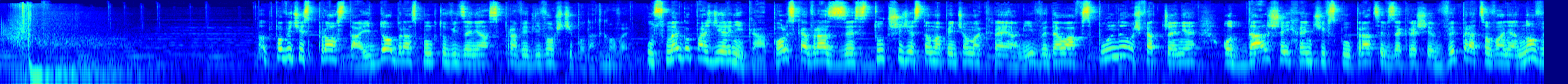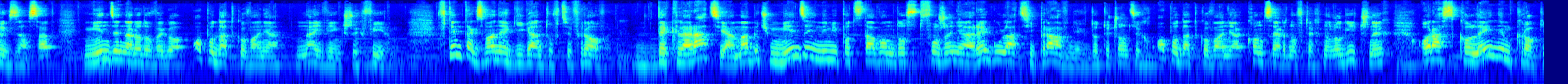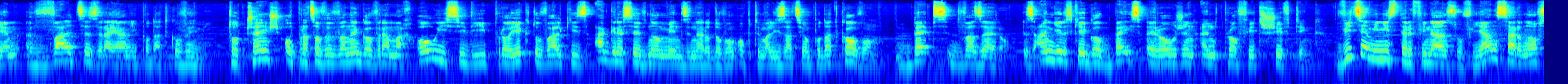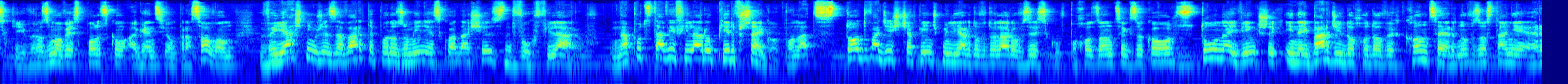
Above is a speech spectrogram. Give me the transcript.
Odpowiedź jest prosta i dobra z punktu widzenia sprawiedliwości podatkowej. 8 października Polska wraz ze 135 krajami wydała wspólne oświadczenie o dalszej chęci współpracy w zakresie wypracowania nowych zasad międzynarodowego opodatkowania największych firm, w tym tzw. Tak gigantów cyfrowych. Deklaracja ma być m.in. podstawą do stworzenia regulacji prawnych dotyczących opodatkowania koncernów technologicznych oraz kolejnym krokiem w walce z rajami podatkowymi podatkowymi. To część opracowywanego w ramach OECD projektu walki z agresywną międzynarodową optymalizacją podatkową BEPS 2.0 z angielskiego Base Erosion and Profit Shifting. Wiceminister finansów Jan Sarnowski w rozmowie z polską agencją prasową wyjaśnił, że zawarte porozumienie składa się z dwóch filarów. Na podstawie filaru pierwszego ponad 125 miliardów dolarów zysków pochodzących z około 100 największych i najbardziej dochodowych koncernów zostanie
